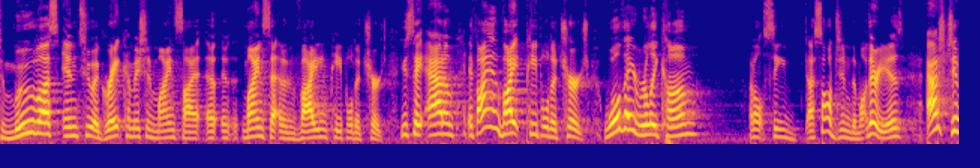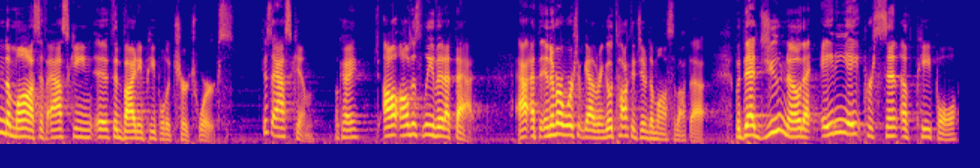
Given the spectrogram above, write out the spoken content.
to move us into a Great Commission mindset, uh, mindset of inviting people to church. You say, Adam, if I invite people to church, will they really come? I don't see, I saw Jim DeMoss. There he is. Ask Jim DeMoss if asking, if inviting people to church works. Just ask him, okay? I'll, I'll just leave it at that. At, at the end of our worship gathering, go talk to Jim DeMoss about that. But did you know that 88% of people,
